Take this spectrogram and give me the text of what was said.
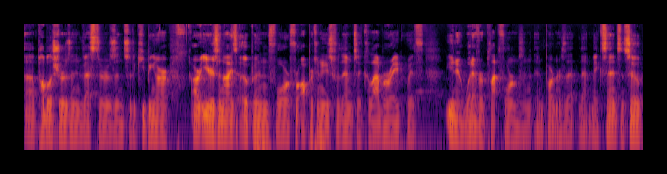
uh, publishers and investors, and sort of keeping our, our ears and eyes open for, for opportunities for them to collaborate with you know whatever platforms and, and partners that, that make sense. And so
